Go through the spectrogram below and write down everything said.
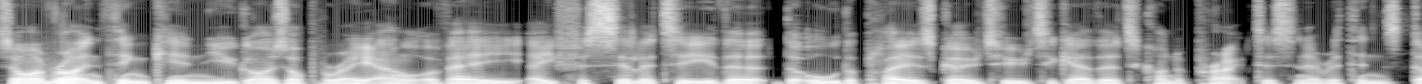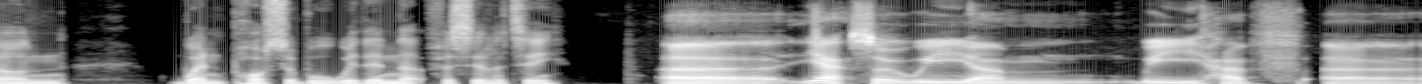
So I'm right in thinking you guys operate out of a a facility that that all the players go to together to kind of practice, and everything's done when possible within that facility. Uh, yeah, so we um, we have uh,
